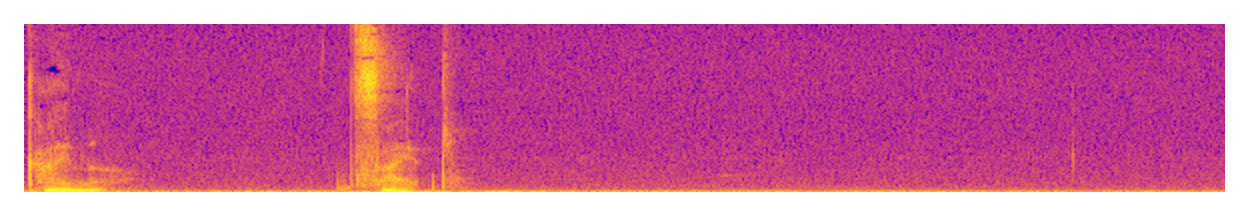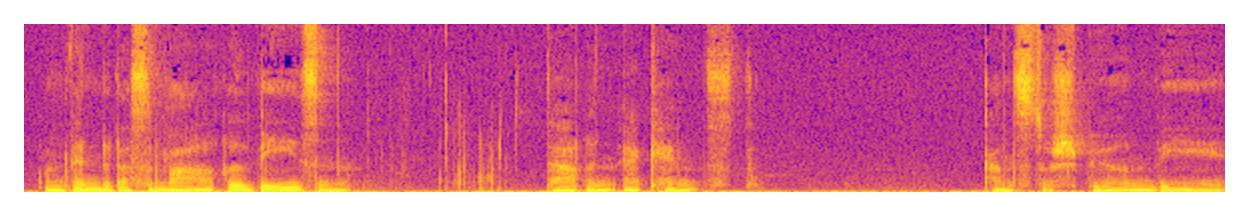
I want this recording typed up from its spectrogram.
Keine Zeit. Und wenn du das wahre Wesen darin erkennst, kannst du spüren, wie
